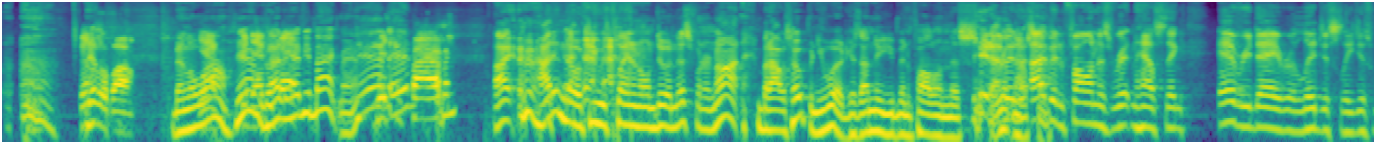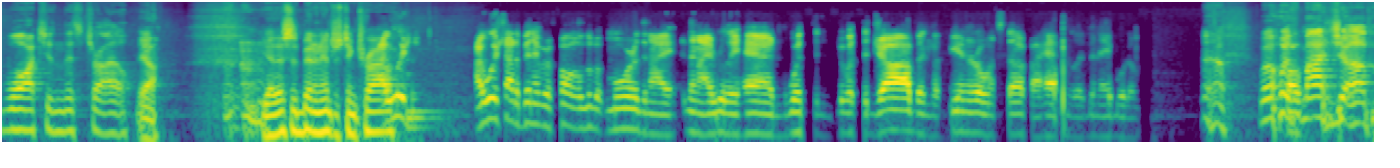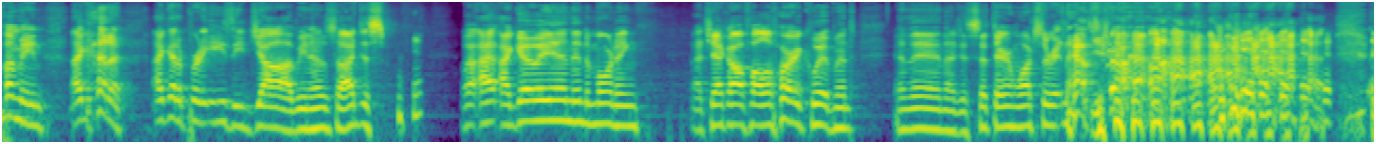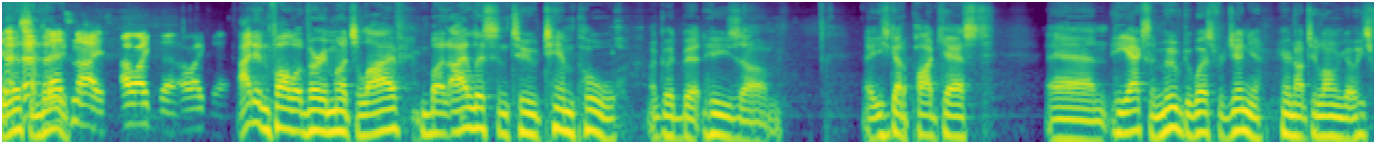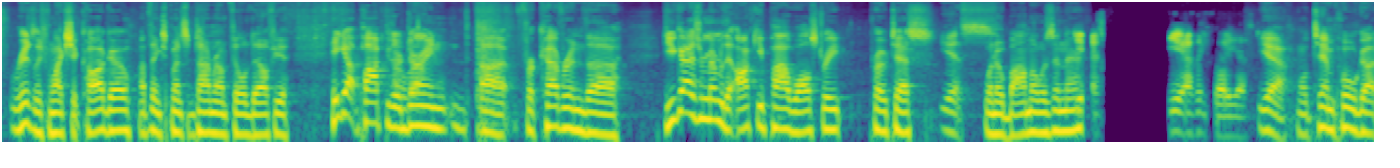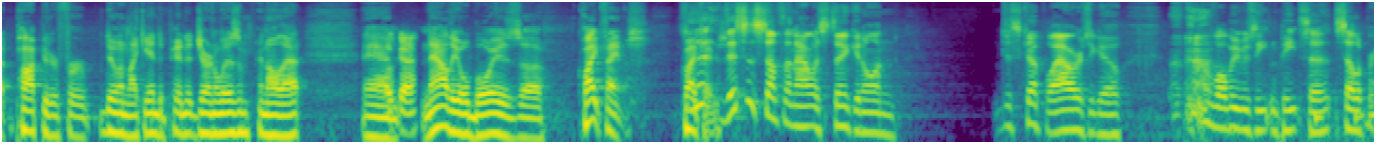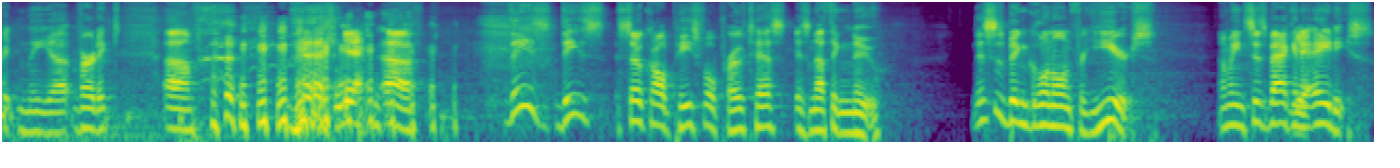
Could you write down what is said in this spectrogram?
been a little while. Been a little Yeah, while. Yeah, I'm glad to have you back, man. Yeah, Mr. Fireman. I I didn't know if you was planning on doing this one or not, but I was hoping you would because I knew you've been following this. Dude, I've been, I've been following this Rittenhouse thing every day religiously, just watching this trial. Yeah. Yeah, this has been an interesting trial. I trial. wish I wish I'd have been able to follow a little bit more than I than I really had with the with the job and the funeral and stuff. I haven't really been able to. Well, with my job, I mean, I got a I got a pretty easy job, you know. So I just well, I, I go in in the morning, I check off all of our equipment, and then I just sit there and watch the Rittenhouse trial. yes, indeed. That's nice. I like that. I like that. I didn't follow it very much live, but I listened to Tim Pool a good bit. He's um he's got a podcast and he actually moved to West Virginia here not too long ago. He's originally from like Chicago. I think spent some time around Philadelphia. He got popular during uh for covering the Do you guys remember the Occupy Wall Street protests yes. when Obama was in there? Yes. Yeah, I think so. Yes. Yeah, well, Tim Pool got popular for doing like independent journalism and all that, and Okay. now the old boy is uh, quite famous. Quite Th- famous. This is something I was thinking on just a couple hours ago while we was eating pizza, celebrating the uh, verdict. Um, Yeah. uh, these these so-called peaceful protests is nothing new. This has been going on for years. I mean, since back in Yeah. the '80s,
